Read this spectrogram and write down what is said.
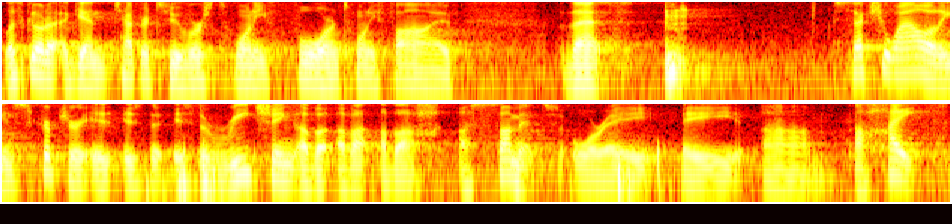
let's go to, again, chapter 2, verse 24 and 25. That sexuality in Scripture is, is, the, is the reaching of a, of a, of a, a summit or a, a, um, a height.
